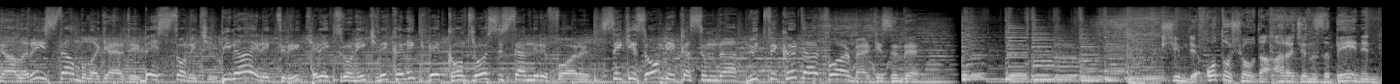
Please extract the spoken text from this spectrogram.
binaları İstanbul'a geldi. Best 12. Bina elektrik, elektronik, mekanik ve kontrol sistemleri fuarı. 8-11 Kasım'da Lütfi Kırdar Fuar Merkezi'nde. Şimdi Otoşov'da aracınızı beğenin,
